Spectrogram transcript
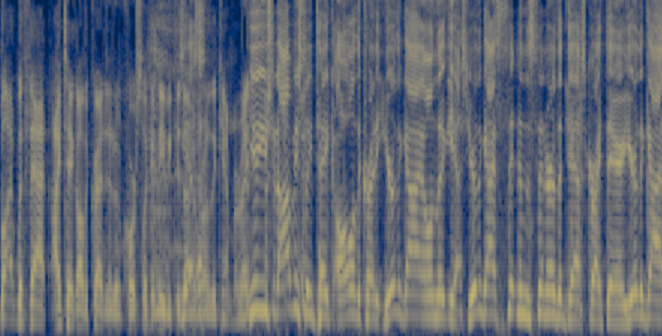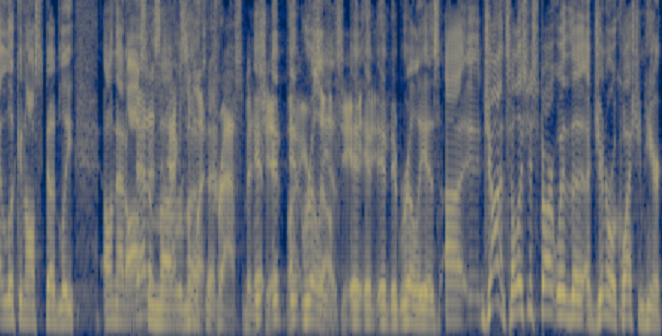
but with that, I take all the credit. Of course, look at me because I'm in front of the camera, right? You, you should obviously take all of the credit. You're the guy on the yes. You're the guy sitting in the center of the desk right there. You're the guy looking all studly on that awesome. That is uh, remote excellent set. craftsmanship It, it, by it really yourself, is. It, it, it, it really is. Uh, John, so let's just start with a, a general question here.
